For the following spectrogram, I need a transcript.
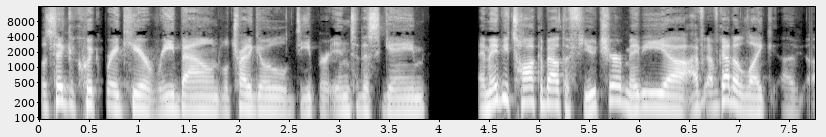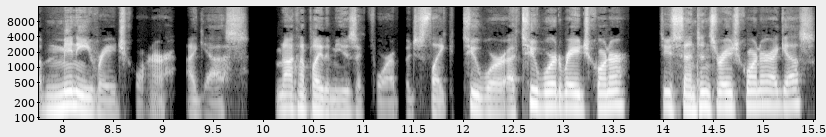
let's take a quick break here rebound we'll try to go a little deeper into this game and maybe talk about the future maybe uh, I've, I've got a like a, a mini rage corner i guess. I'm not going to play the music for it but just like two word a two word rage corner two sentence rage corner i guess.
